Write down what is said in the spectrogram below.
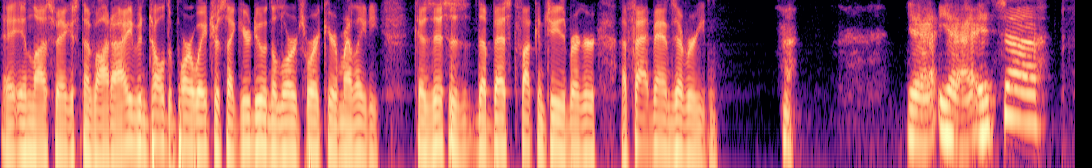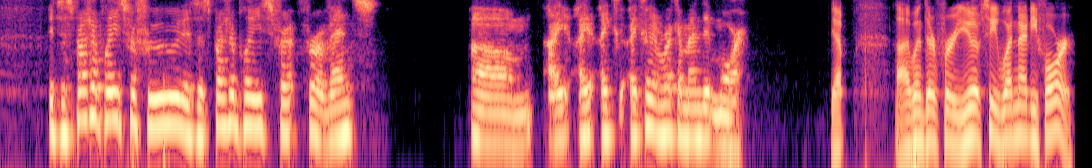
in Las Vegas, Nevada. I even told the poor waitress like, "You're doing the Lord's work here, my lady, because this is the best fucking cheeseburger a fat man's ever eaten." Yeah, yeah, it's uh it's a special place for food. It's a special place for for events. Um, I I I, I couldn't recommend it more. Yep, I went there for UFC 194.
